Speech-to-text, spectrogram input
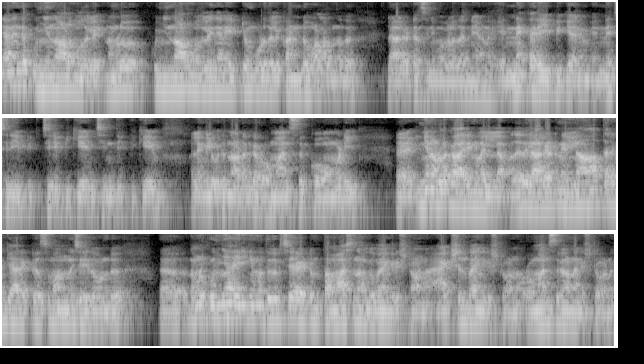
ഞാൻ എന്റെ കുഞ്ഞുനാൾ മുതലേ നമ്മൾ കുഞ്ഞുനാൾ മുതലേ ഞാൻ ഏറ്റവും കൂടുതൽ കണ്ടു വളർന്നത് ലാലേട്ടൻ സിനിമകൾ തന്നെയാണ്. എന്നെ കരയിപ്പിക്കാനും എന്നെ ചിരിപ്പി ചിരിപ്പിക്കുകയും ചിന്തിപ്പിക്കുകയും അല്ലെങ്കിൽ ഒരു നടന്റെ റൊമാൻസ് കോമഡി ഇങ്ങനെയുള്ള കാര്യങ്ങളെല്ലാം അതായത് ലാലേട്ടൻ എല്ലാത്തരം ക്യാരക്ടേഴ്സും അന്ന് ചെയ്തുകൊണ്ട് നമ്മൾ കുഞ്ഞായിരിക്കുമ്പോൾ തീർച്ചയായിട്ടും തമാശ നമുക്ക് ഭയങ്കര ഇഷ്ടമാണ്. ആക്ഷൻ ഭയങ്കര ഇഷ്ടമാണ്. റൊമാൻസ് കാണാൻ ഇഷ്ടമാണ്.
